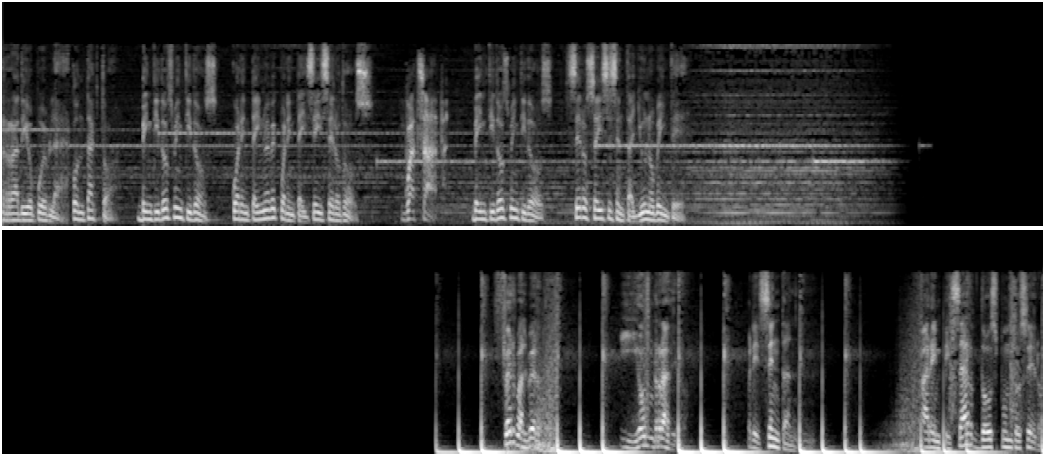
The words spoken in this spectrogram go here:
Radio Puebla. Contacto 2222 494602. WhatsApp 2222 066120. Fer Valverde y Om Radio presentan para empezar 2.0.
